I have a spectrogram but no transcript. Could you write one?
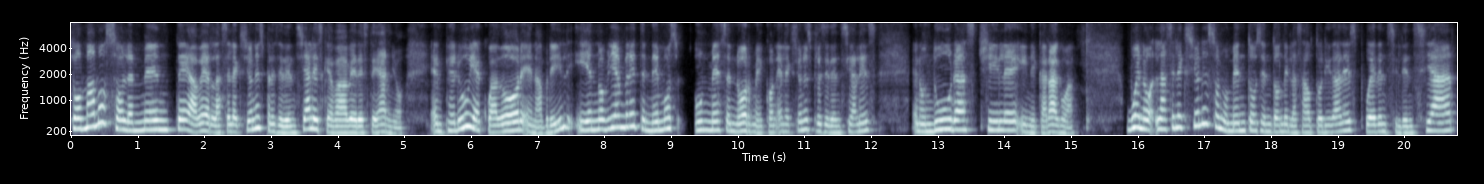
Tomamos solamente a ver las elecciones presidenciales que va a haber este año en Perú y Ecuador en abril y en noviembre tenemos un mes enorme con elecciones presidenciales en Honduras, Chile y Nicaragua. Bueno, las elecciones son momentos en donde las autoridades pueden silenciar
